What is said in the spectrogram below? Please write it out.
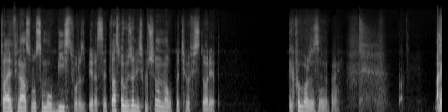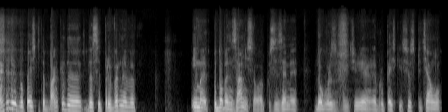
Това е финансово самоубийство, разбира се. Това сме виждали изключително много пъти в историята. Какво може да се направи? Може ли Европейската банка да, да се превърне в... Има подобен замисъл, ако се вземе договор за функциониране на Европейския съюз, специално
